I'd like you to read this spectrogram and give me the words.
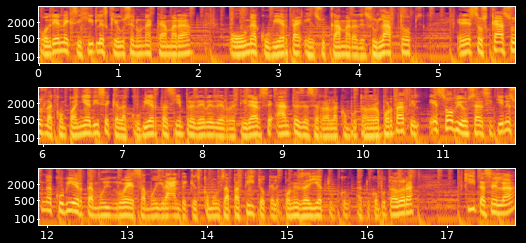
podrían exigirles que usen una cámara o una cubierta en su cámara de sus laptops en estos casos, la compañía dice que la cubierta siempre debe de retirarse antes de cerrar la computadora portátil. Es obvio, o sea, si tienes una cubierta muy gruesa, muy grande, que es como un zapatito que le pones ahí a tu, a tu computadora, quítasela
